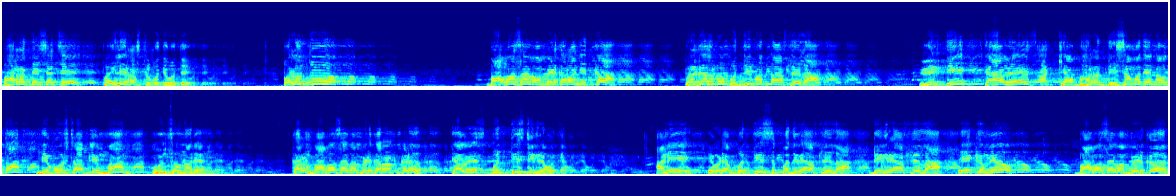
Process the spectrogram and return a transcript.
भारत देशाचे पहिले राष्ट्रपती होते. परंतु बाबासाहेब आंबेडकरांनी इतका प्रगल्भ बुद्धिमत्ता असलेला व्यक्ती त्यावेळेस अख्ख्या भारत देशामध्ये नव्हता ही गोष्ट आपली मान उंचवणारी आहे. कारण बाबासाहेब आंबेडकरांकडं त्यावेळेस बत्तीस डिग्र्या होत्या. आणि एवढ्या बत्तीस पदव्या असलेला डिग्री असलेला एकमेव बाबासाहेब आंबेडकर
